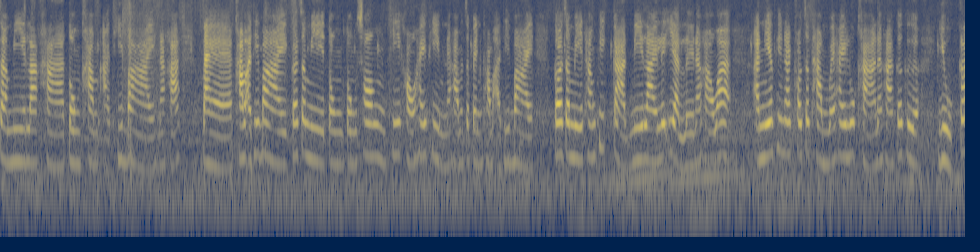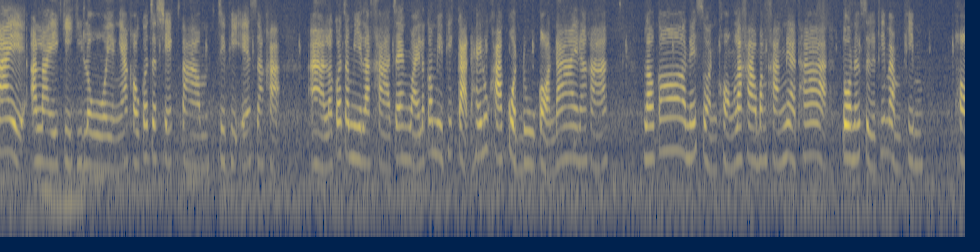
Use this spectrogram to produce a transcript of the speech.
จะมีราคาตรงคำอธิบายนะคะ แต่คำอธิบายก็จะมีตรงตรงช่องที่เขาให้พิมพ์นะคะ มันจะเป็นคำอธิบาย ก็จะมีทั้งพิกัดมีรายละเอียดเลยนะคะว่าอันนี้พี่นัทเขาจะทำไว้ให้ลูกค้านะคะ ก็คืออยู่ใกล้อะไรกี่กิโล อย่างเงี้ยเขาก็จะเช็คตาม GPS นะคะอ่าแล้วก็จะมีราคาแจ้งไว้ แล้วก็มีพิกัดให้ลูกค้ากดดูก่อนได้นะคะ แล้วก็ในส่วนของราคาบางครั้งเนี่ยถ้าตัวหนังสือที่แบบพิมพ์ อ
